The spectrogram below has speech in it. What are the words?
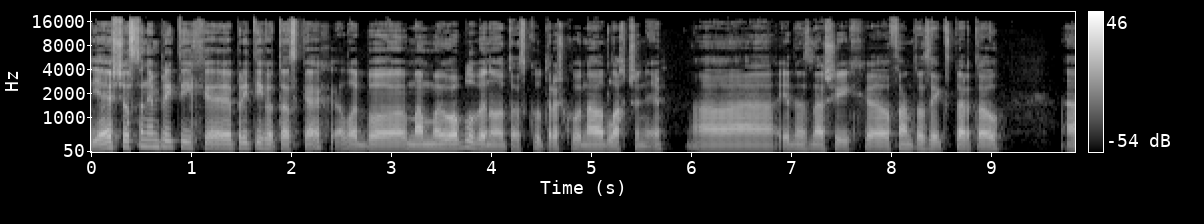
ja ešte ostanem pri tých, eh, pri tých otázkach, lebo mám moju obľúbenú otázku, trošku na odľahčenie. A jeden z našich eh, fantasy expertov, a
